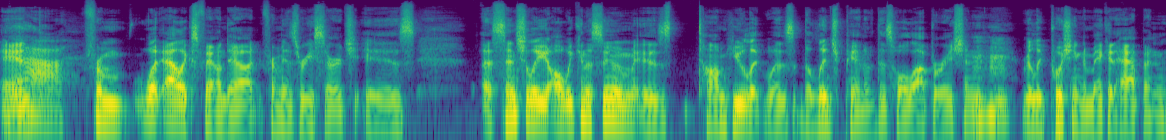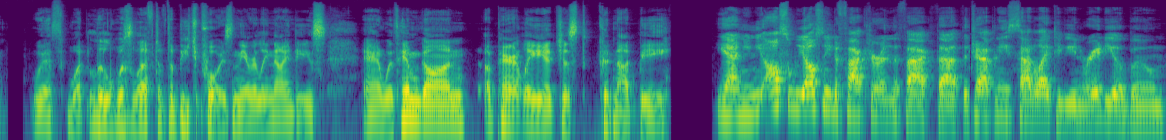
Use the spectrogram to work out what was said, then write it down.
And yeah, from what Alex found out from his research is essentially all we can assume is Tom Hulett was the linchpin of this whole operation, Mm-hmm. really pushing to make it happen with what little was left of the Beach Boys in the early 90s. And with him gone, apparently it just could not be. Yeah, and you need, also we also need to factor in the fact that the Japanese satellite TV and radio boom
